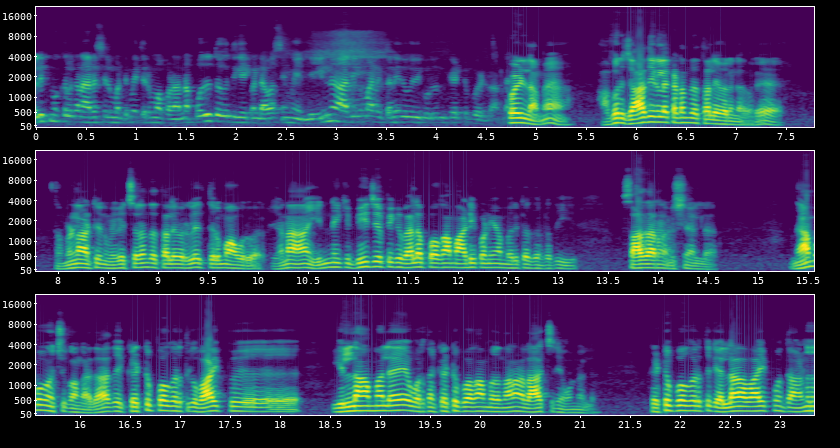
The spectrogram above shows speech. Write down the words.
தலித் மக்களுக்கான அரசியல் மட்டுமே திரும்ப பண்ணாருன்னா பொது தொகுதி கேட்க வேண்டிய அவசியமே இல்லை இன்னும் அதிகமாக எனக்கு தனி தொகுதி கொடுன்னு கேட்டு போயிடலாம்ல. போயிடலாமே. அவர் ஜாதிகளை கடந்த தலைவருங்க அவர். தமிழ்நாட்டின் மிகச்சிறந்த தலைவர்களில் ஒருவர் ஏன்னா இன்னைக்கு பிஜேபிக்கு வேலை போகாமல் அடிப்பணியாமல் இருக்கிறதுன்றது சாதாரண விஷயம் இல்லை. ஞாபகம் வச்சுக்கோங்க. அதாவது கெட்டு போகிறதுக்கு வாய்ப்பு இல்லாமலே ஒருத்தன் கெட்டு போகாமல் இருந்தாலும் அதில் ஆச்சரியம் ஒன்றும் இல்லை. கெட்டு போகிறதுக்கு எல்லா வாய்ப்பும் இந்த அணு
